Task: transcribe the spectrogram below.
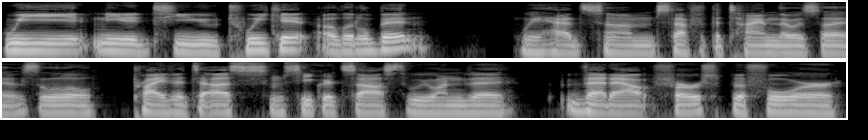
We needed to tweak it a little bit. We had some stuff at the time that was a, was a little private to us, some secret sauce that we wanted to vet out first before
